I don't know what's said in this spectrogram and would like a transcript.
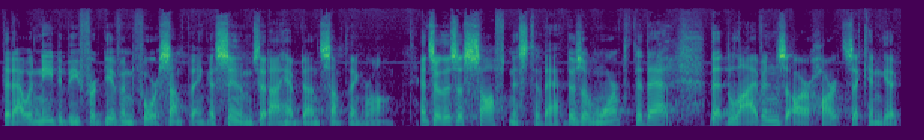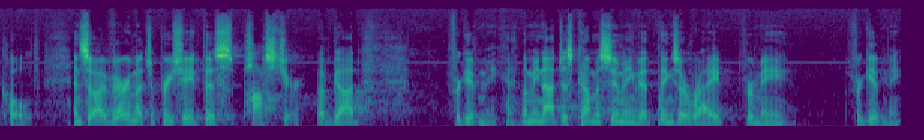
that I would need to be forgiven for something assumes that I have done something wrong. And so there's a softness to that. There's a warmth to that that livens our hearts that can get cold. And so I very much appreciate this posture of God, forgive me. Let me not just come assuming that things are right for me. Forgive me,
